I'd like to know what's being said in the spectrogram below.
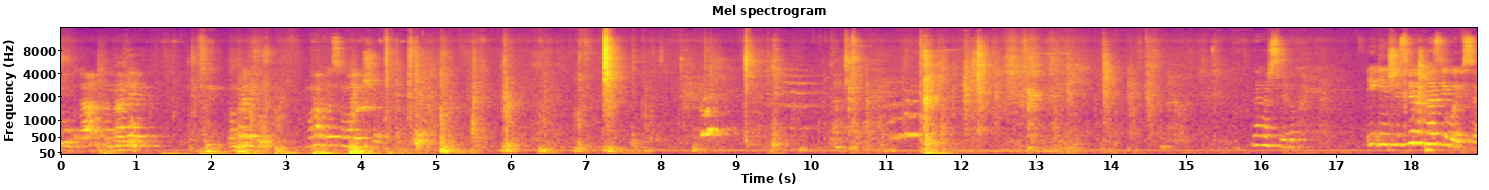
Шук, да? Наталія Кондратюк. Ми написано якщо. Де наш свідок? І інший свідок не з'явився.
